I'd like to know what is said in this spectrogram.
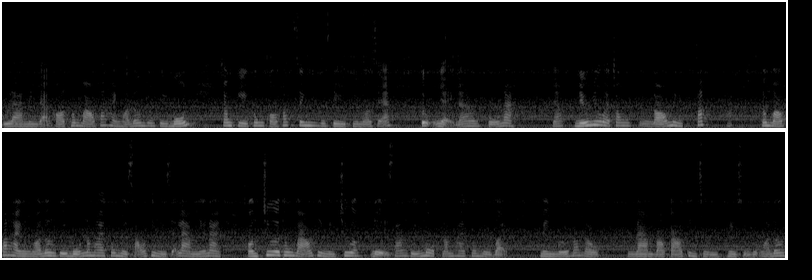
là mình đã có thông báo phát hành hóa đơn trong quý 4 trong kỳ không có phát sinh gì thì nó sẽ tự nhảy ra số này, nhá. Nếu như mà trong đó mình phát thông báo phát hành hóa đơn quý 4 năm 2016 thì mình sẽ làm như thế này. Còn chưa thông báo thì mình chưa để sang quý 1 năm 2017 mình mới bắt đầu làm báo cáo tình hình hình sử dụng hóa đơn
